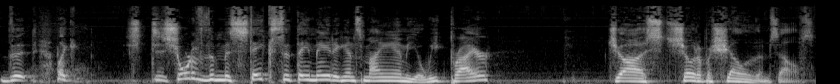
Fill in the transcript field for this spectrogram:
the like short of the mistakes that they made against Miami a week prior, just showed up a shell of themselves.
